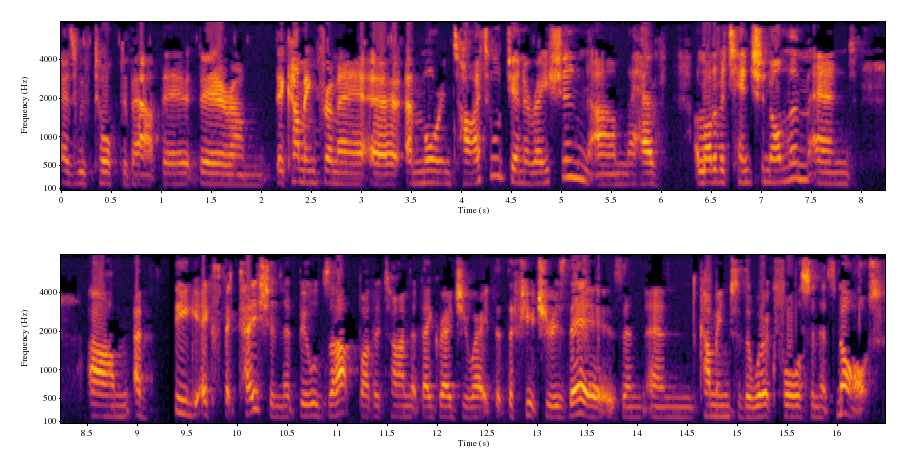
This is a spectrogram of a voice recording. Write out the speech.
as we've talked about, they're they're um, they're coming from a, a, a more entitled generation. Um, they have a lot of attention on them and um, a big expectation that builds up by the time that they graduate that the future is theirs and and come into the workforce and it's not.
